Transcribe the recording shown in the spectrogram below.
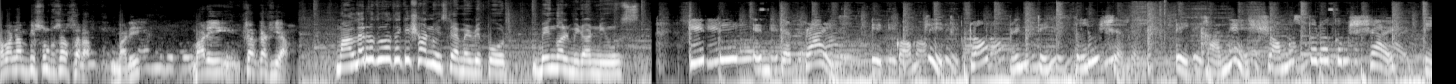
আমার নাম বিষ্ণু প্রসাদ সারাফ বাড়ি? বাড়ি চারকাঠিয়া। মালদা রতুয়া থেকে শানু ইসলামের report Bengal mirror news. KT enterprise এ কমপ্লিট ক্লথ প্রিন্টিং সলিউশন এখানে সমস্ত রকম শার্ট টি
